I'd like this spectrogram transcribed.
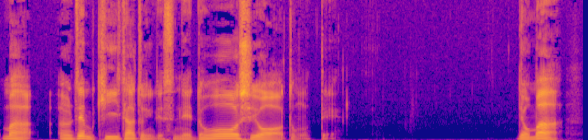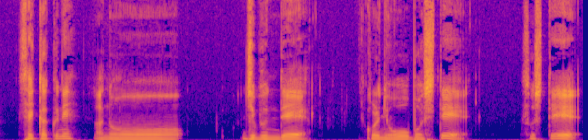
まあ、あの全部聞いた後にですね、どうしようと思って。でもまあ、せっかくね、あのー、自分でこれに応募して、そして、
